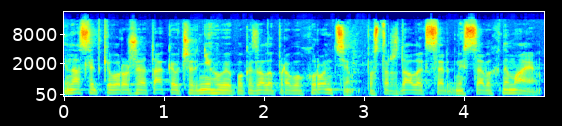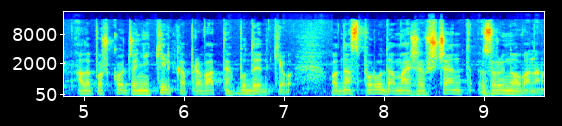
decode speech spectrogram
І наслідки ворожої атаки в Чернігові показали правоохоронці. Постраждалих серед місцевих немає, але пошкоджені кілька приватних будинків. Одна споруда майже вщент зруйнована.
